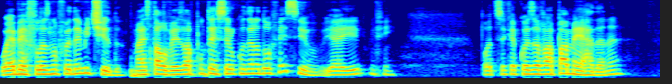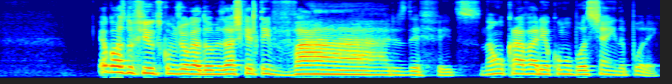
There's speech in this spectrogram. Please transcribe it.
o Eberflus não foi demitido. Mas talvez vá para um terceiro coordenador ofensivo. E aí, enfim. Pode ser que a coisa vá pra merda, né? Eu gosto do Fields como jogador, mas acho que ele tem vários defeitos. Não o cravaria como bust ainda, porém.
